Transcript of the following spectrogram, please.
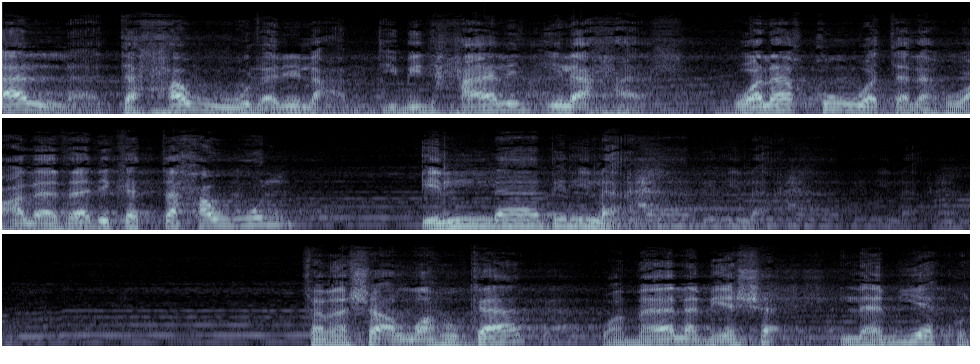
ألا تحول للعبد من حال إلى حال ولا قوة له على ذلك التحول إلا بالله. فما شاء الله كان وما لم يشأ لم يكن.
